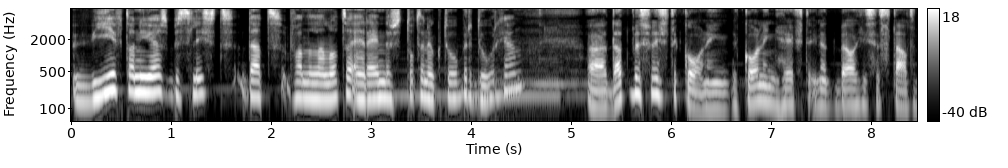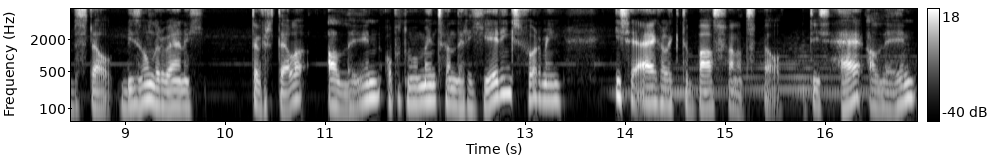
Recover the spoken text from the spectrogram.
wie heeft dan nu juist beslist dat Van der Lanotte en Reinders tot in oktober doorgaan? Uh, dat beslist de koning. De koning heeft in het Belgische staatsbestel bijzonder weinig te vertellen. Alleen op het moment van de regeringsvorming is hij eigenlijk de baas van het spel. Het is hij alleen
